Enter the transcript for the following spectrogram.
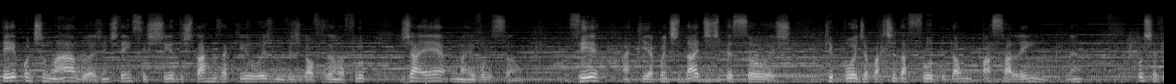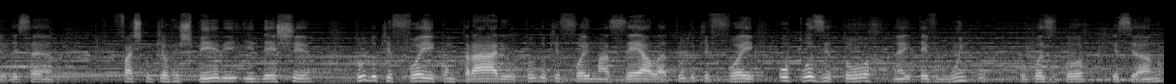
ter continuado, a gente ter insistido, estarmos aqui hoje no Vidigal fazendo a FLUP, já é uma revolução. Ver aqui a quantidade de pessoas que pôde, a partir da FLUP, dar um passo além, né? Poxa vida, isso é, faz com que eu respire e deixe tudo que foi contrário, tudo que foi mazela, tudo que foi opositor, né? e teve muito opositor esse ano,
